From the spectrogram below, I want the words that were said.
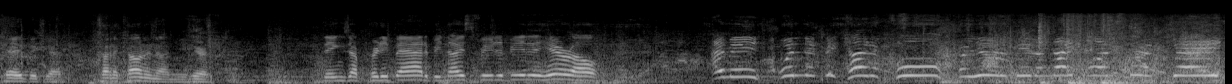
Okay, big guy. Kind of counting on you here. Things are pretty bad. It'd be nice for you to be the hero. I mean, wouldn't it be kind of cool for you to be the nice one for a change?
